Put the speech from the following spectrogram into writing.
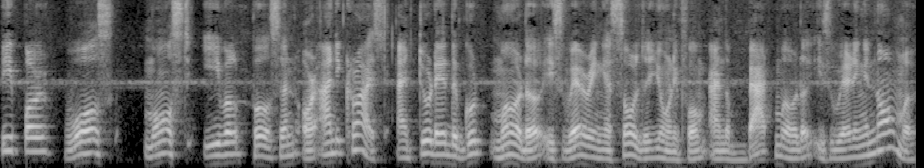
people was most evil person or antichrist and today the good murder is wearing a soldier uniform and the bad murder is wearing a normal.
